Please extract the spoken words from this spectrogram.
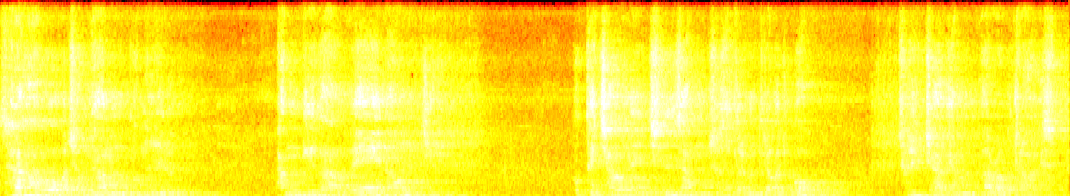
사랑하고 존경하는 국민 여러분 방귀가 왜 나오는지 국회 차원의 진상 조사들을 만들어가지고 철저하게 한번 알아보도록 하겠습니다.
